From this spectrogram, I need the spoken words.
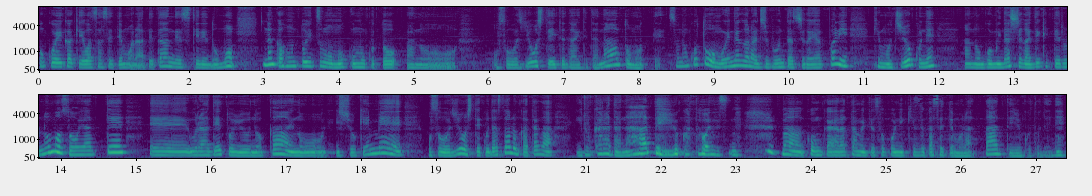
お声かけはさせてもらってたんですけれどもなんか本当いつも黙々とあのお掃除をしていただいてたなと思ってそのことを思いながら自分たちがやっぱり気持ちよくねあのゴミ出しができてるのもそうやって、えー、裏でというのかあの一生懸命お掃除をしてくださる方がいるからだなっていうことをですね まあ今回改めてそこに気づかせてもらったっていうことでね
